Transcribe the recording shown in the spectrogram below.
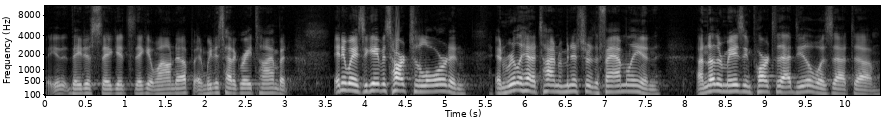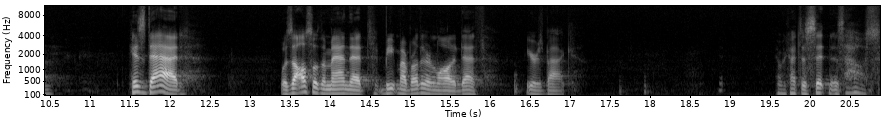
They just they get they get wound up, and we just had a great time. But, anyways, he gave his heart to the Lord and and really had a time to minister to the family. And another amazing part to that deal was that um, his dad was also the man that beat my brother-in-law to death years back. And we got to sit in his house.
